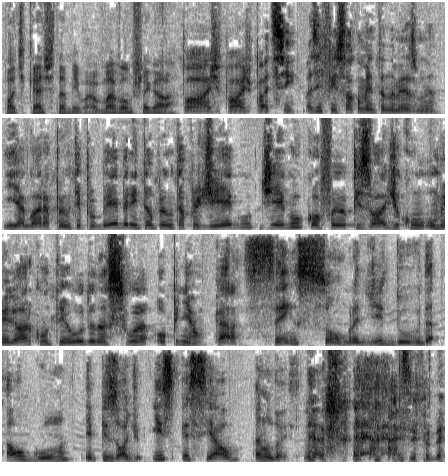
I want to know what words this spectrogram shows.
podcast também, mas, mas, vamos chegar lá. Pode, pode, pode sim. Mas enfim, só comentando mesmo, né? E agora eu perguntei pro Beber, então perguntar pro Diego. Diego, qual foi o episódio com o melhor conteúdo na sua opinião? Cara, sem sombra de dúvida alguma, episódio especial ano 2. Se fuder.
